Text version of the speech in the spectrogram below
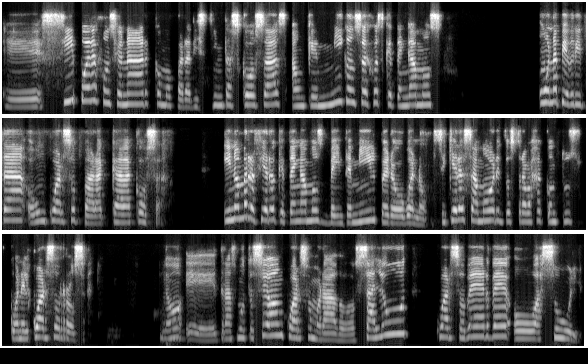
Eh, sí puede funcionar como para distintas cosas, aunque mi consejo es que tengamos una piedrita o un cuarzo para cada cosa. Y no me refiero a que tengamos 20 mil, pero bueno, si quieres amor, entonces trabaja con, tus, con el cuarzo rosa, ¿no? Eh, transmutación, cuarzo morado. Salud, cuarzo verde o azul.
